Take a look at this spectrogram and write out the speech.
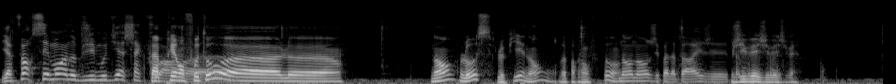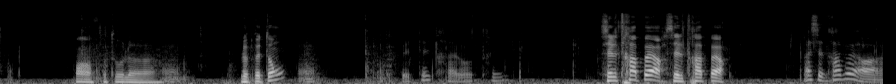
Il y a forcément un objet maudit à chaque fois. T'as pris en hein, photo euh, euh, le. Non L'os Le pied Non On l'a pas pris en photo. hein. Non, non, j'ai pas d'appareil. J'y vais, j'y vais, j'y vais. Prends en photo le. Le peton Peut-être à l'entrée. C'est le trappeur, c'est le trappeur. Ah, c'est le trappeur.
